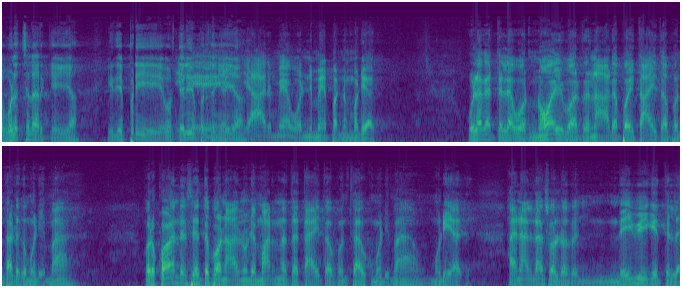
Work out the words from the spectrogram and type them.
உளைச்சலா இருக்கு ஐயா. இது எப்படி ஒரு தெளிவுபடுத்துங்க ஐயா? யாருமே ஒண்ணுமே பண்ண முடியாது. உலகத்துல ஒரு நோய் வருதுன்னா அதை போய் தாய் தப்பன் தடுக்க முடியுமா? ஒரு குழந்தை செத்து போனா அதனுடைய மரணத்தை தாய் தப்பன் தடுக்க முடியுமா? முடியாது. அதனால தான் சொல்றது தெய்வீகத்தில்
